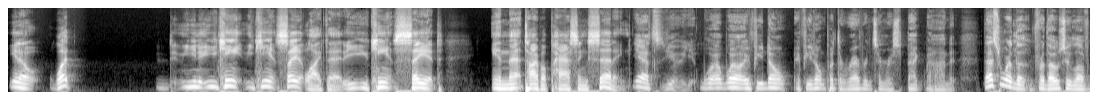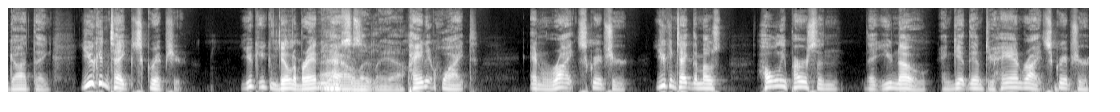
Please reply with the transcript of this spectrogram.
you know what? You know, you can't you can't say it like that. You can't say it in that type of passing setting. Yeah, it's well, well, if you don't if you don't put the reverence and respect behind it, that's where the for those who love God thing. You can take scripture you, you can build a brand new house, absolutely, yeah. Paint it white, and write scripture. You can take the most holy person that you know and get them to handwrite scripture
